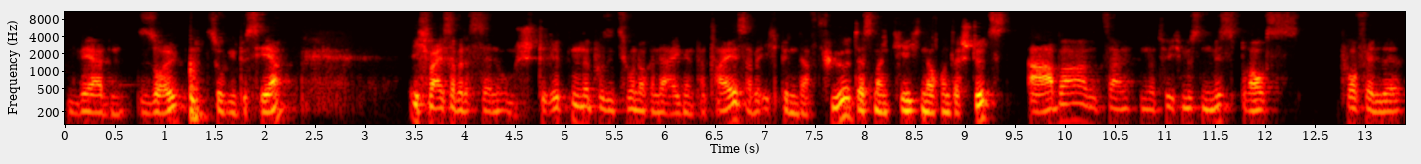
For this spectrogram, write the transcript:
werden sollten, so wie bisher. Ich weiß aber, dass es eine umstrittene Position auch in der eigenen Partei ist, aber ich bin dafür, dass man Kirchen auch unterstützt. Aber sozusagen natürlich müssen Missbrauchsvorfälle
